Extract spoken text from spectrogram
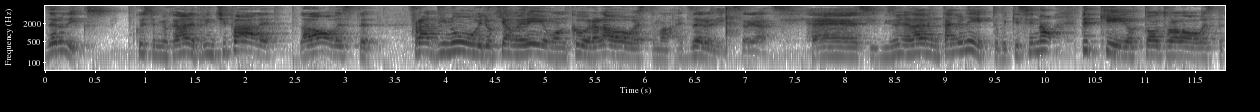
0dx. Questo è il mio canale principale, la Lovest. Fra di noi lo chiameremo ancora la Ovest, ma è 0dx ragazzi. Eh sì, bisogna dare un taglio netto perché se no, perché ho tolto la Ovest?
